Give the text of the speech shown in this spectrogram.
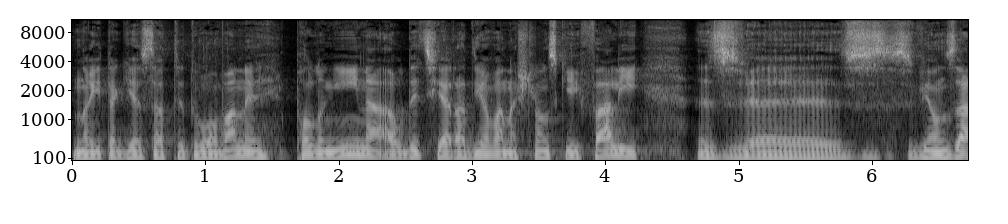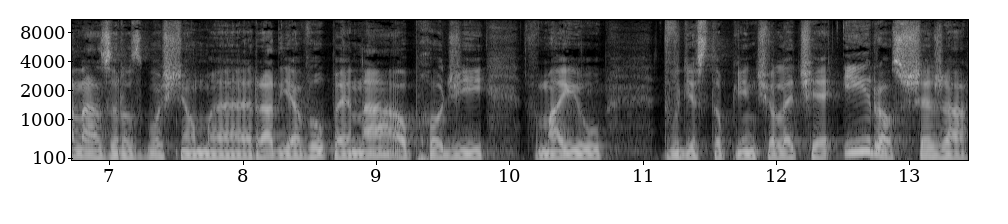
No i tak jest zatytułowany Polonijna audycja radiowa na Śląskiej Fali z, e, z, związana z rozgłośnią e, Radia WPNA obchodzi w maju 25-lecie i rozszerza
